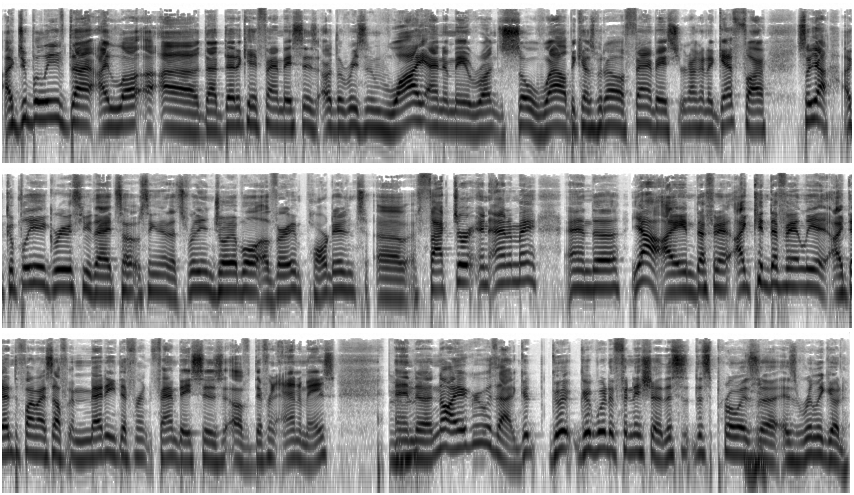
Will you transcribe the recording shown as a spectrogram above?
I do believe that I love uh, that dedicated fan bases are the reason why anime runs so well because without a fan base, you're not gonna get far. So yeah, I completely agree with you that something that's really enjoyable, a very important uh, factor in anime. And uh, yeah, I am definitely, I can definitely identify myself in many different fan bases of different animes. And uh, no, I agree with that. Good, good, good way to finish it. This this pro is uh, is really good.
